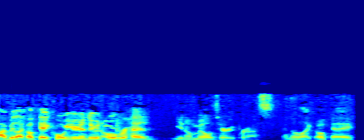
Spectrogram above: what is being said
I'd be like, okay, cool, you're gonna do an overhead, you know, military press, and they're like, okay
